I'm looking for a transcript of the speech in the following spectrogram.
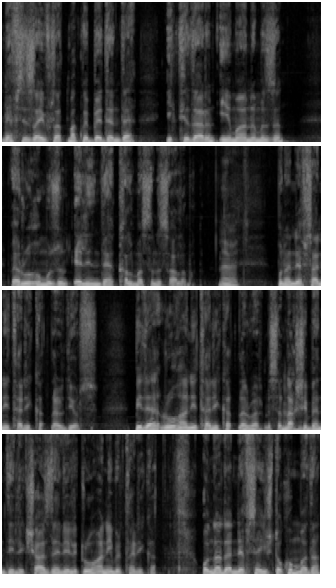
nefsi zayıflatmak ve bedende iktidarın imanımızın ve ruhumuzun elinde kalmasını sağlamak. Evet. Buna nefsani tarikatlar diyoruz. Bir de ruhani tarikatlar var. Mesela Hı-hı. Nakşibendilik, Şazelilik ruhani bir tarikat. Onlar da nefse hiç dokunmadan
